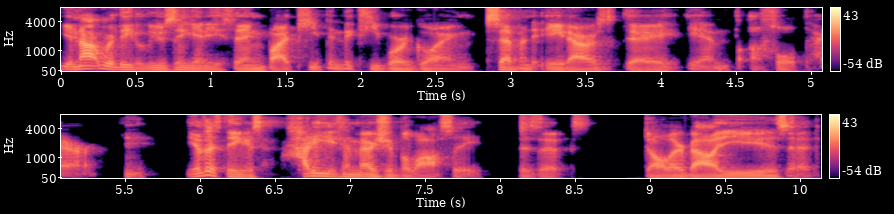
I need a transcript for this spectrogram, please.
you're not really losing anything by keeping the keyboard going seven to eight hours a day in a full pair. The other thing is how do you even measure velocity? Is it dollar value? Is it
